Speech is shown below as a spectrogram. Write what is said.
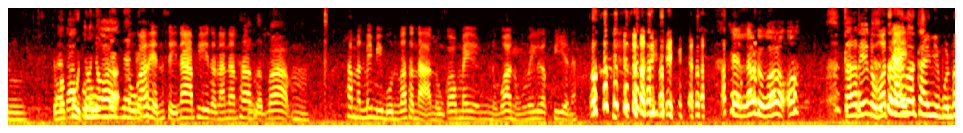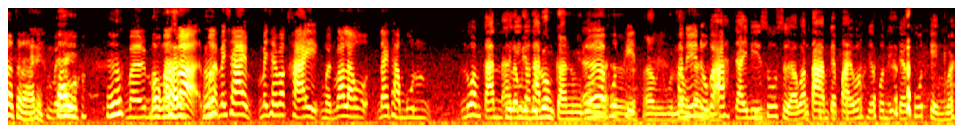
อืม จะมาพูดแต่ย่ก็องย่องหนูแยกแยหนูก็กเห็นสีหน้าพี่ตอนนั้นนะถ้าเกิดว่า อืม ถ้ามันไม่มีบุญวาสนาหนูก็ไม่หนูว่าหนูไม่เลือกพี่อะนะ จริงๆเห็นแล้วหนูว่าแบบโอ้ตอนนี้หนูว่าแสใจ ดงว่าใครมีบุญวาสนาเนี่ยไม่ใครรู้ฮะเหมือนบอกเหมือนมาว่าเออเหมือนไม่ใช่ ไม่ใช่ว่าใคร เหมือนว่าเราได้ทำบุญร่วมกันคือเรามีนบุนี้ญก็ร่วมกันมีร่วมเออกันพูดผิด เออเรามีบุญคร่ราววมนี้กันหนูก็อะใจดีสู้เสือว่าตามแกไปวะเดี๋ยวคนนี้แกพูดเก่งเว้ย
